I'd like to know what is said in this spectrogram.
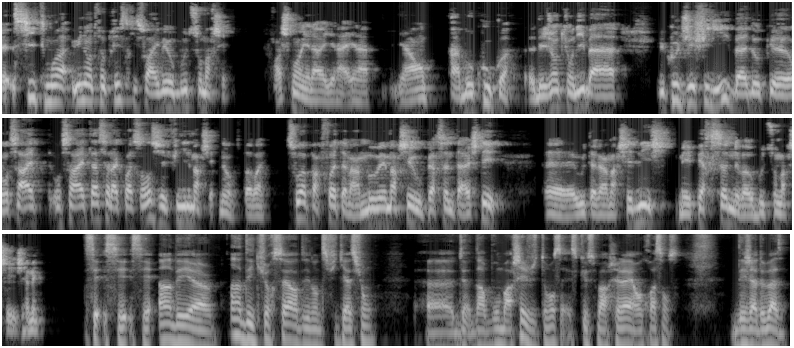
euh, cite-moi une entreprise qui soit arrivée au bout de son marché. Franchement, il y en a, il y en a, il y en a, il y a pas beaucoup quoi. Des gens qui ont dit bah écoute j'ai fini, bah donc euh, on s'arrête, on s'arrête là sur la croissance, j'ai fini le marché. Non, c'est pas vrai. Soit parfois tu avais un mauvais marché où personne t'a acheté, euh, où tu avais un marché de niche, mais personne ne va au bout de son marché, jamais. C'est un des euh, un des curseurs d'identification euh, d'un bon marché justement. Est-ce que ce marché-là est en croissance? Déjà de base?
